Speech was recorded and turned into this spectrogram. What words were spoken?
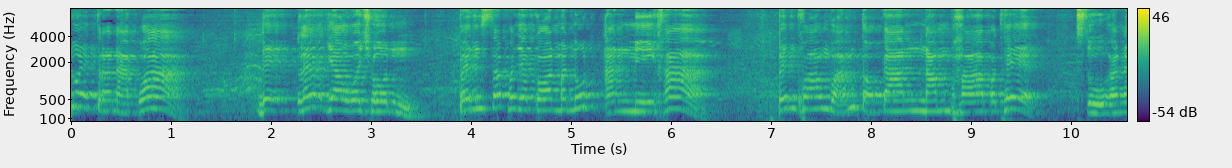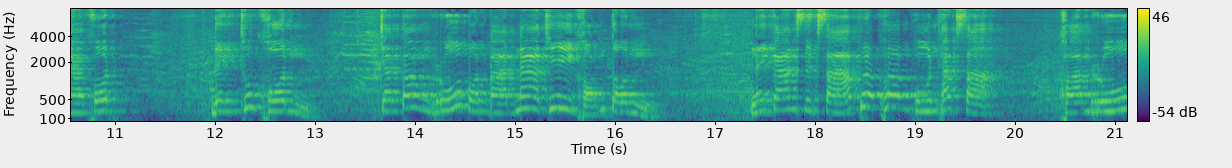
ด้วยตระหนักว่าเด็กและเยาวชน เป็นทรัพยากรมนุษย์อันมีค่า เป็นความหวังต่อการนำพาประเทศ สู่อนาคต เด็กทุกคนจะต้องรู้บทบาทหน้าที่ของตน ในการศึกษาเพื่อเพิ่มพูนทักษะ ความรู้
